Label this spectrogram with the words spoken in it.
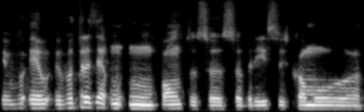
Eu, vou- eu, eu vou trazer um, um ponto so- sobre isso como,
